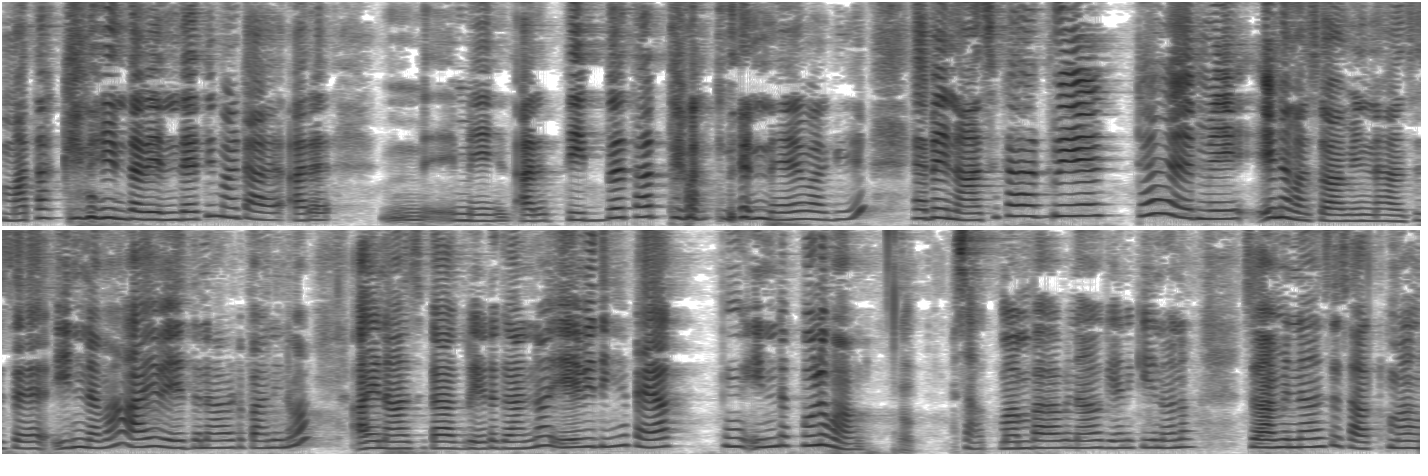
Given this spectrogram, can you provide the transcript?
මතක් වෙනින්ද වෙන්න ඇති. මට අර මේ අර තිබ්බ තත්ත්වයක් දැන් නෑ වගේ. හැබැයි නාසිකාග්‍රේට මේ එනවා ස්වාමීන් වහන්සේ. ඉන්නවා ආය වේදනාවට පනිනවා ආය නාසිකාග්‍රේට ගන්නවා. ඒ විදිහේ පැයක් ඉන්න පුළුවන්. සක්මන් භාවනාව ගැන කියනවනම් ස්වාමීන් වහන්සේ සක්මන්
